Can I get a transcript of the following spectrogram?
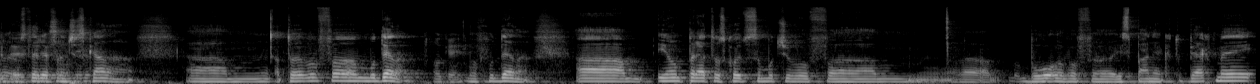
нали, Остерия Франческана. А, той е в а, Модена. Okay. В Модена. А, имам приятел, с който съм учил в, а, а, в а, Испания, като бяхме.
